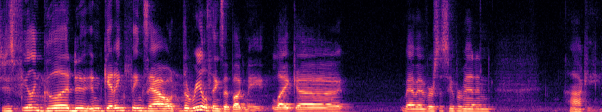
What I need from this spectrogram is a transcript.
to just feeling good and getting things out. The real things that bug me, like uh, Batman versus Superman and hockey.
